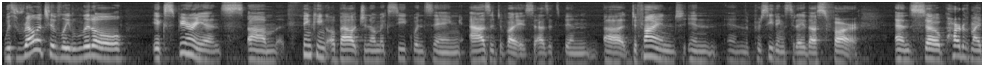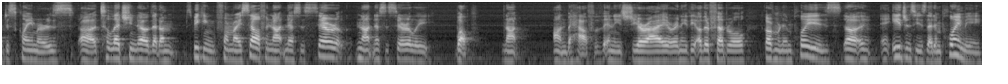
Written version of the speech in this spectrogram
with relatively little experience um, thinking about genomic sequencing as a device, as it's been uh, defined in, in the proceedings today thus far. And so part of my disclaimer is uh, to let you know that I'm speaking for myself and not necessarily, not necessarily, well, not on behalf of NHGRI or any of the other federal government employees, uh, agencies that employ me,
